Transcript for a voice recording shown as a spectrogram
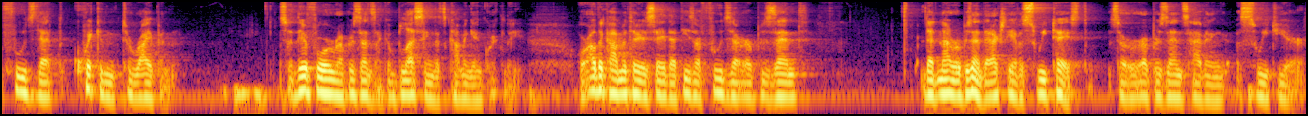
foods that quicken to ripen. So therefore, it represents like a blessing that's coming in quickly. Or other commentators say that these are foods that represent that not represent that actually have a sweet taste. So it represents having a sweet year.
